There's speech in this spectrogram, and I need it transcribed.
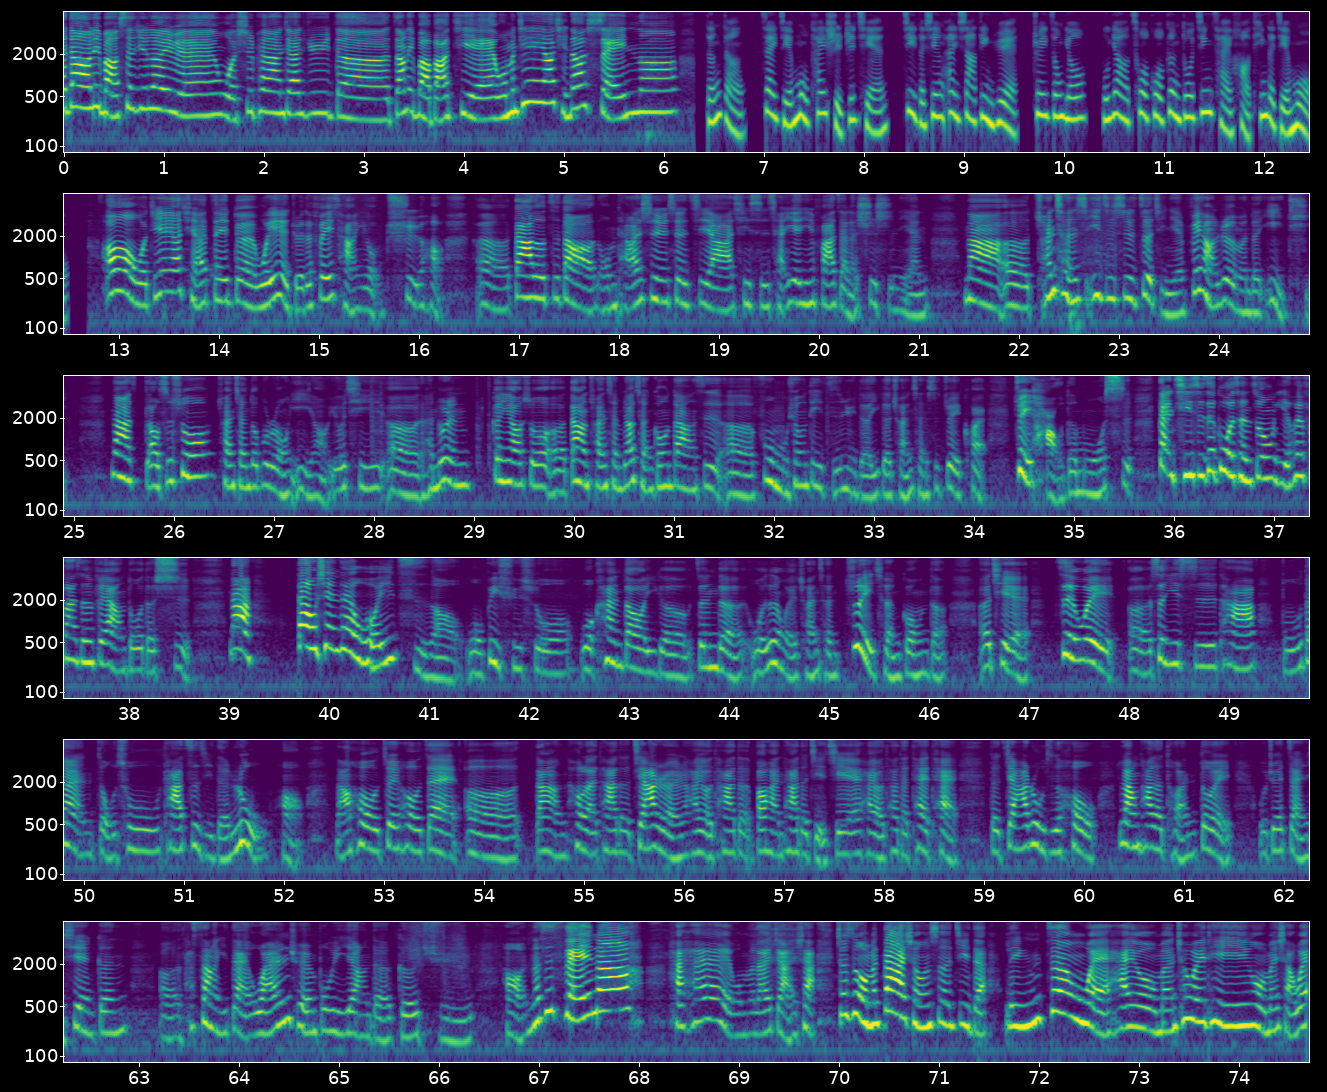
来到力宝设计乐园，我是漂亮家居的张丽宝宝姐。我们今天邀请到谁呢？等等，在节目开始之前，记得先按下订阅、追踪哟，不要错过更多精彩好听的节目。哦，我今天邀请到这一对，我也觉得非常有趣哈。呃，大家都知道，我们台湾室内设计啊，其实产业已经发展了四十年。那呃，传承是一直是这几年非常热门的议题。那老实说，传承都不容易哦，尤其呃，很多人更要说，呃，当然传承比较成功，当然是呃，父母兄弟子女的一个传承是最快最好的模式。但其实这过程中也会发生非常多的事。那到现在为止哦，我必须说，我看到一个真的，我认为传承最成功的，而且。这位呃设计师，他不但走出他自己的路哈，然后最后在呃，当然后来他的家人，还有他的包含他的姐姐，还有他的太太的加入之后，让他的团队，我觉得展现跟。呃，他上一代完全不一样的格局，好，那是谁呢？嗨嗨，我们来讲一下，就是我们大雄设计的林政伟，还有我们邱维婷，我们小薇，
